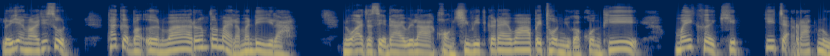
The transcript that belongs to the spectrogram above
หรืออย่างน้อยที่สุด ถ้าเกิดบังเอิญว่าเริ่มต้นใหม่แล้วมันดีล่ะ หนูอาจจะเสียดายเวลาของชีวิตก็ได้ว่าไปทนอยู่กับคนที่ไม่เคยคิดที่จะรักหนู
